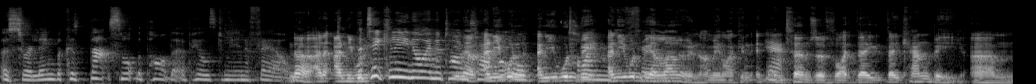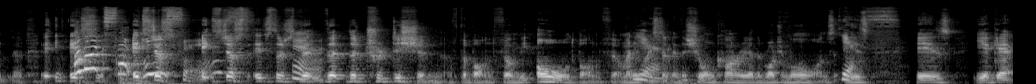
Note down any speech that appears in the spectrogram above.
as thrilling because that's not the part that appeals to me in a film. no, and, and you wouldn't. particularly not in a time you know, travel and you wouldn't, and you wouldn't be, and you wouldn't be alone. I mean, like in, in, Yeah. in terms of like they, they can be. Um, it, it's, like it's just, it's just, it's just Yeah. the, the, the tradition of the Bond film, the old Bond film. Anyway, Yeah. certainly the Sean Connery and the Roger Moore ones Yes. is is you get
